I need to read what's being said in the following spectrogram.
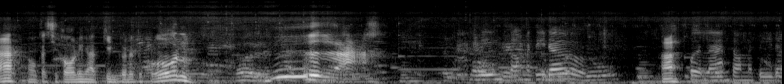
อะเอากระชิคอนี่งานกินก่อนนะทุกคนอย่าลืมซองมาตีเด้อ ฮะ เปิดร้านซองมาตีเด้อ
